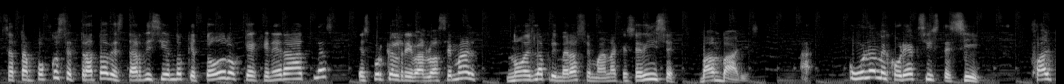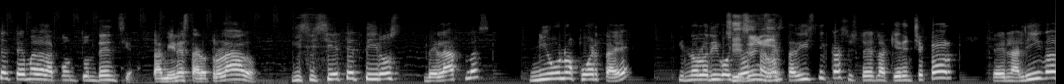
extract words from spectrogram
O sea, tampoco se trata de estar diciendo que todo lo que genera Atlas es porque el rival lo hace mal. No es la primera semana que se dice, van varias. Ah, una mejoría existe, sí. Falta el tema de la contundencia. También está al otro lado. 17 tiros del Atlas, ni uno a puerta, ¿eh? Y no lo digo yo, está en la estadística, si ustedes la quieren checar, en la Liga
